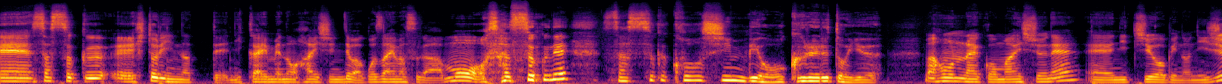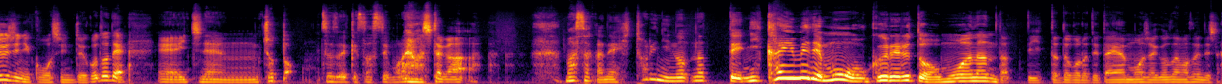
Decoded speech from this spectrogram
えー早速、え1人になって2回目の配信ではございますがもう早速ね早速更新日を遅れるという。まあ、本来こう毎週ね、えー日曜日の20時に更新ということで、え1年ちょっと続けさせてもらいましたがまさかね一人になって2回目でもう遅れるとは思わなんだって言ったところで大変申し訳ございませんでした。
